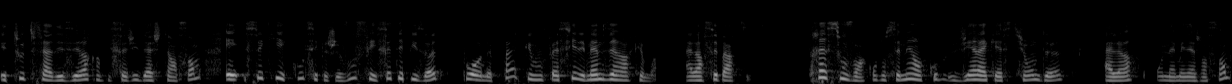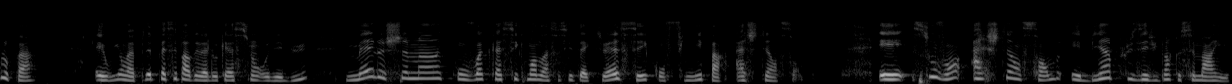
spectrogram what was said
et toutes faire des erreurs quand il s'agit d'acheter ensemble. Et ce qui est cool, c'est que je vous fais cet épisode pour ne pas que vous fassiez les mêmes erreurs que moi. Alors c'est parti. Très souvent, quand on se met en couple, vient la question de alors, on aménage ensemble ou pas? Et oui, on va peut-être passer par de la location au début, mais le chemin qu'on voit classiquement dans la société actuelle, c'est qu'on finit par acheter ensemble. Et souvent, acheter ensemble est bien plus évident que se marier.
